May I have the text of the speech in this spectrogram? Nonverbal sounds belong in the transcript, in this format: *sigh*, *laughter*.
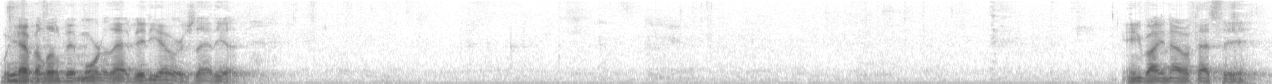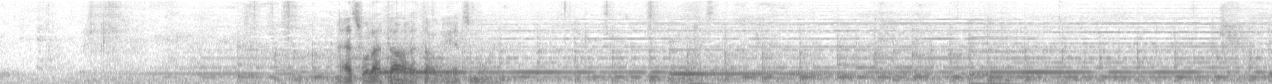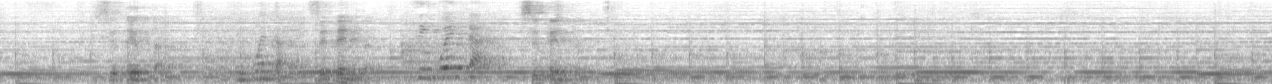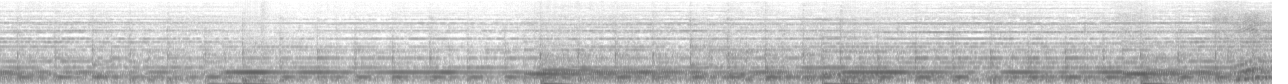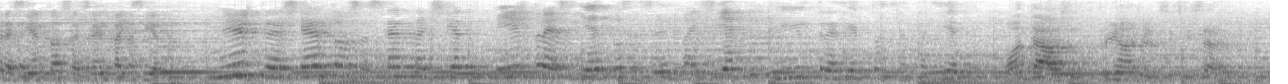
We have a little bit more to that video, or is that it? Anybody know if that's the. That's what I thought. I thought we had some more. Setenta. 50, Setenta. 50, 1367.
